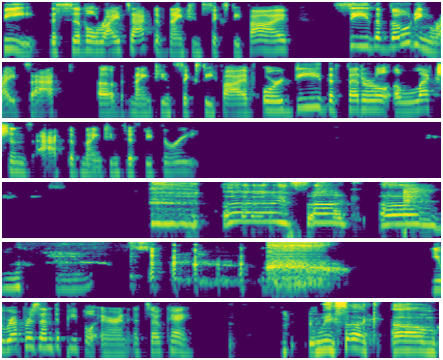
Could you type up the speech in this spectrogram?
B, the Civil Rights Act of 1965, C, the Voting Rights Act of 1965, or D, the Federal Elections Act of 1953. I suck. Um, You represent the people, Aaron. It's okay. we suck. Um,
